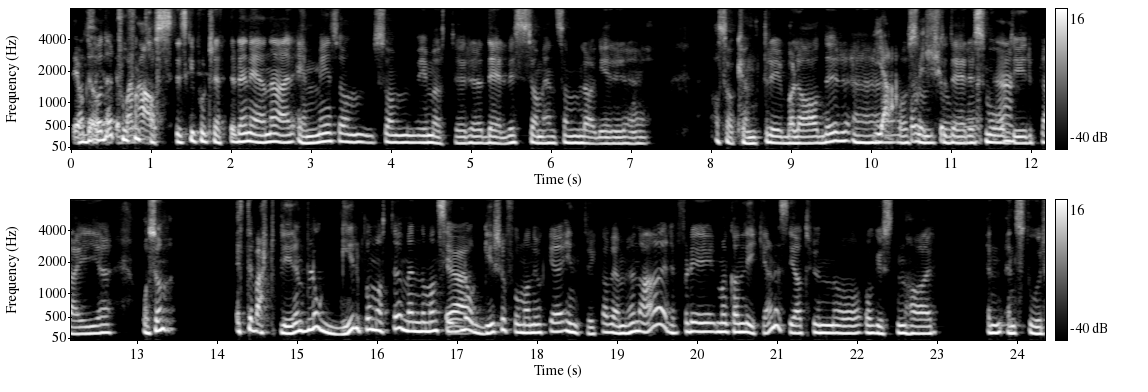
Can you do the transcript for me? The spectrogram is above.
Det är Ja, det, to jättebanalt. fantastiske portretter. Den ene er Emmy, som, som vi møter delvis som en som lager eh, altså countryballader, eh, Ja, og som studerer smådyrpleie. Og som etter hvert blir en blogger, på en måte. Men når man sier Ja. blogger, så får man jo ikke inntrykk av hvem hun er. fordi man kan like gjerne si at hun og Augusten har en, en stor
